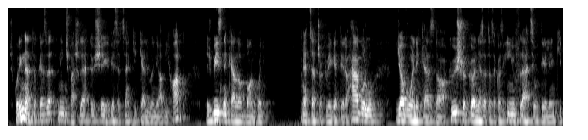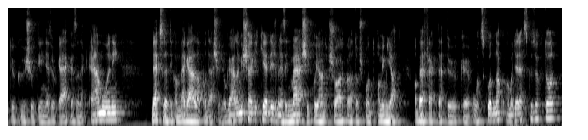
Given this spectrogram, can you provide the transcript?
és akkor innentől kezdve nincs más lehetőség, egész egyszerűen ki kell ülni a vihart, és bízni kell abban, hogy egyszer csak véget ér a háború, javulni kezd a külső környezet, ezek az inflációt élénkítő külső tényezők elkezdenek elmúlni, megszületik a megállapodás a jogállamisági kérdésben, ez egy másik olyan sarkalatos pont, ami miatt a befektetők óckodnak a magyar eszközöktől,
